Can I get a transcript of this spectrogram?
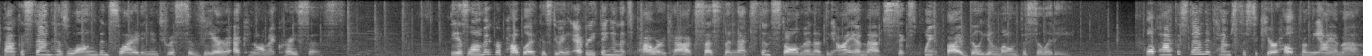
Pakistan has long been sliding into a severe economic crisis. The Islamic Republic is doing everything in its power to access the next installment of the IMF's 6.5 billion loan facility while Pakistan attempts to secure help from the IMF,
